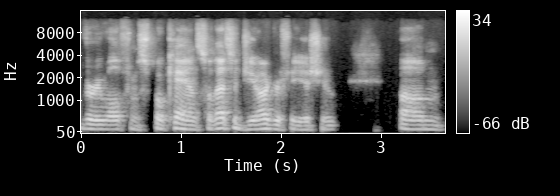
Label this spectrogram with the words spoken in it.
very well from Spokane, so that's a geography issue. Um,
